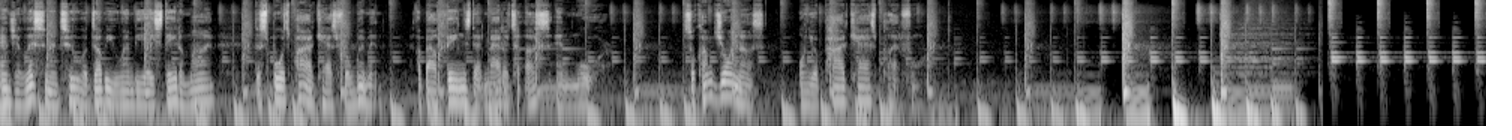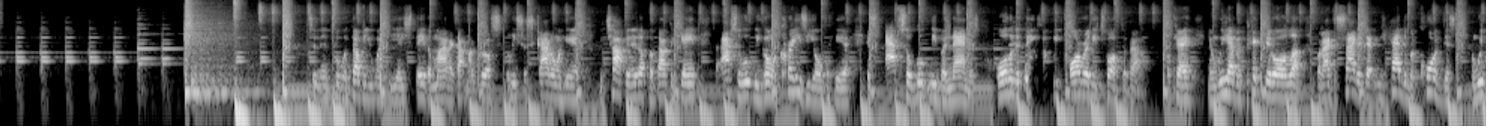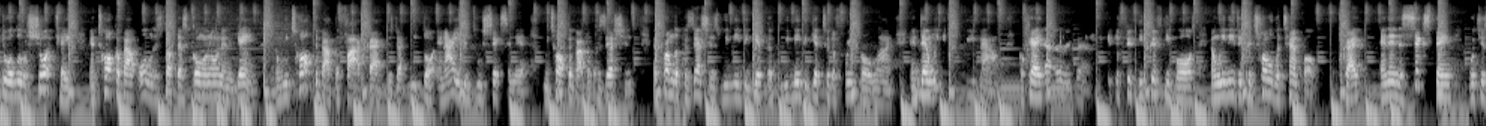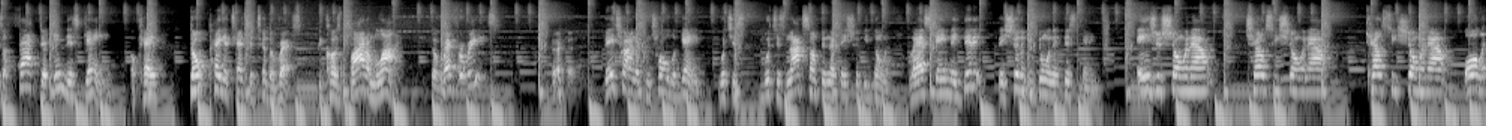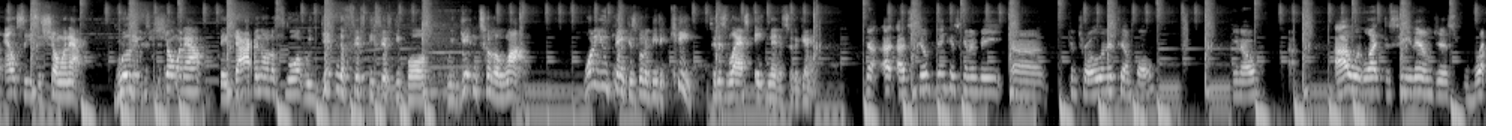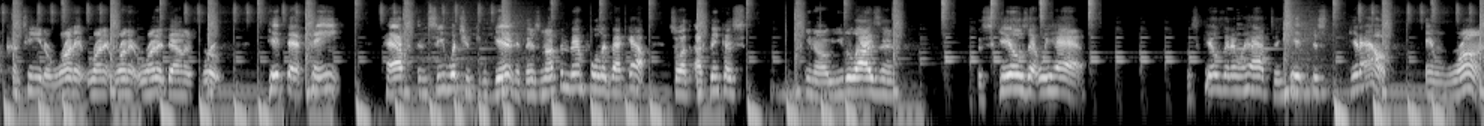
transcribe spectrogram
and you're listening to a WNBA State of Mind, the sports podcast for women about things that matter to us and more. So come join us on your podcast platform. WNBA state of mind. I got my girl Lisa Scott on here. We're chopping it up about the game. We're absolutely going crazy over here. It's absolutely bananas. All of the things that we've already talked about okay? And we haven't picked it all up. But I decided that we had to record this and we do a little short take and talk about all the stuff that's going on in the game. And we talked about the five factors that we thought, and I even threw six in there. We talked about the possessions. And from the possessions, we need to get the we need to get to the free throw line. And then we need to rebound. Okay. Get the 50-50 balls and we need to control the tempo. Okay. And then the sixth thing, which is a factor in this game, okay, don't pay attention to the refs because bottom line, the referees, they trying to control the game, which is which is not something that they should be doing. Last game they did it, they shouldn't be doing it this game. A'ja's showing out, Chelsea showing out, Kelsey showing out, all the Elsies is showing out. Williams is showing out. They diving on the floor. We getting the 50-50 balls. We getting to the line. What do you think is going to be the key to this last eight minutes of the game? Yeah, I, I still think it's going to be uh, controlling the tempo. You know, I would like to see them just continue to run it, run it, run it, run it down their throat. Hit that paint, have and see what you can get. If there's nothing, then pull it back out. So I, I think as you know, utilizing the skills that we have, the skills that we have to hit, just get out and run.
